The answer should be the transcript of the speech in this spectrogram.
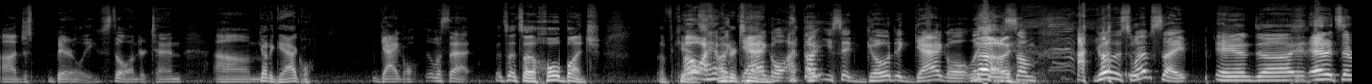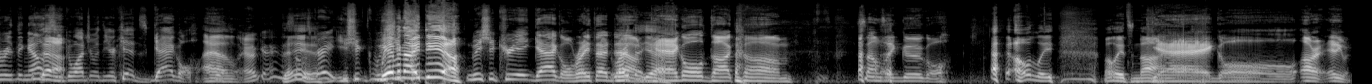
Uh, just barely, still under ten. Um, Got a gaggle. gaggle. What's that? It's, it's a whole bunch of kids. Oh, I have a 10. gaggle. I thought you said go to gaggle. Like No. it was some go to this website and uh, it edits everything out so Yeah. you can watch it with your kids. Gaggle. I was like, okay, that sounds great. You should. We, have should, an idea. We should create gaggle. Write that Write down. that- yeah. Gaggle.com. sounds like Google. only, only it's not. Gaggle. All right. Anyway,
